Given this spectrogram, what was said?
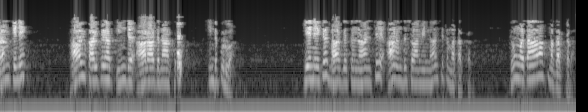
යම් කෙනෙක් ආයු කල්පයක් ඉඳ ආරාධනා කර ඉන්න පුළුවන් කියන එක භාග්‍යතුන් වහන්සේ ආනන්ද ස්වාමීන් වහන්සේට මතක් කළා. තුන් වතාවක් මතක් කළා.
